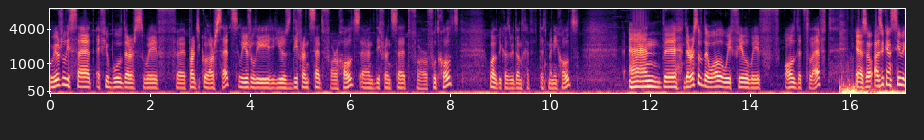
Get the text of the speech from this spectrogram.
We usually set a few boulders with uh, particular sets. We usually use different set for holds and different set for footholds. Well, because we don't have that many holds. And uh, the rest of the wall we fill with all that's left. Yeah, so as you can see, we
